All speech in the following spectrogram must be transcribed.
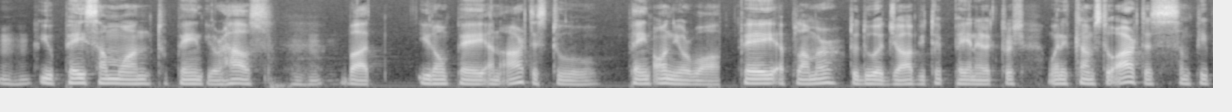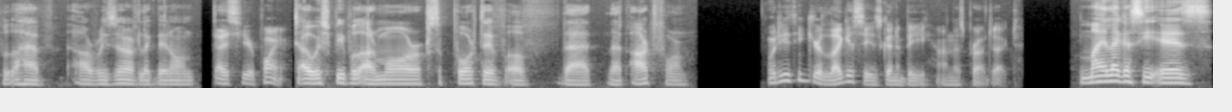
Mm-hmm. You pay someone to paint your house, Mm-hmm. but you don't pay an artist to paint on your wall. Pay a plumber to do a job. You t- pay an electrician. When it comes to artists, some people have are reserved, like they don't. I see your point. I wish people are more supportive of that that art form. What do you think your legacy is going to be on this project? My legacy is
